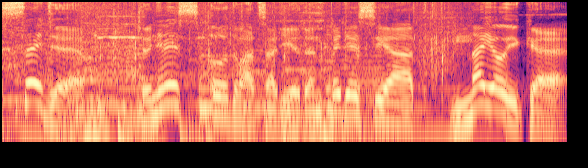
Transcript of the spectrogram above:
7. Dnes o 21.50 na Jojke.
